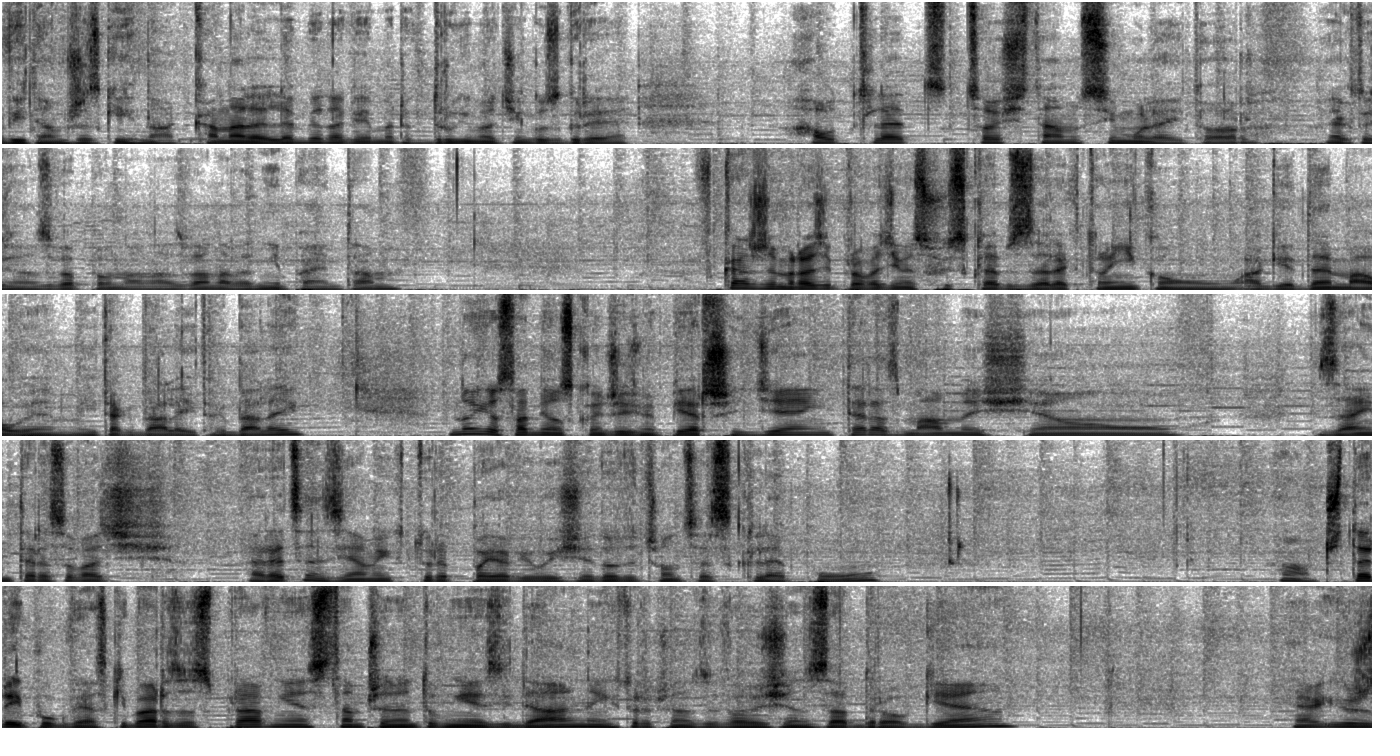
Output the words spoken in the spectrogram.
Witam wszystkich na kanale Lebiota Gamer w drugim odcinku z gry Outlet coś tam Simulator. Jak to się nazywa? Pełna nazwa, nawet nie pamiętam. W każdym razie prowadzimy swój sklep z elektroniką AGD małym i tak dalej, i tak dalej. No i ostatnio skończyliśmy pierwszy dzień. Teraz mamy się zainteresować recenzjami, które pojawiły się dotyczące sklepu. O, 4,5 gwiazdki, bardzo sprawnie. Stan przedmiotów nie jest idealny, niektóre przedmioty wydawały się za drogie. Jak już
